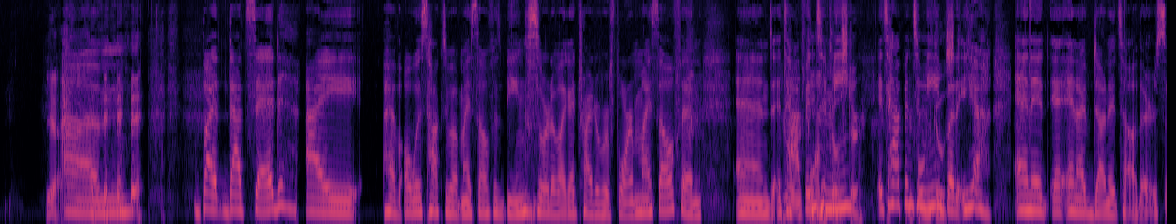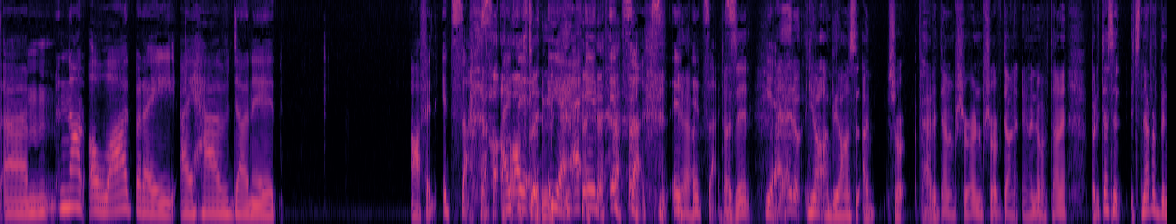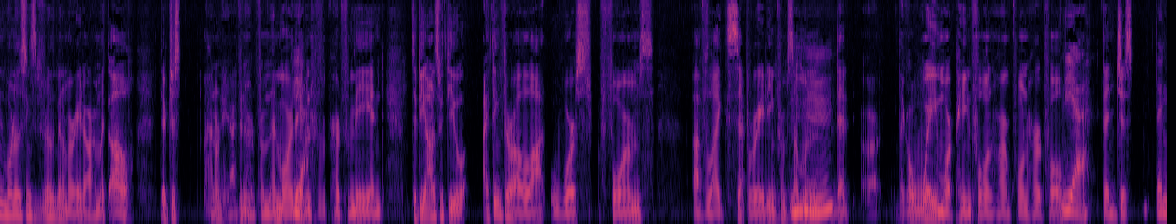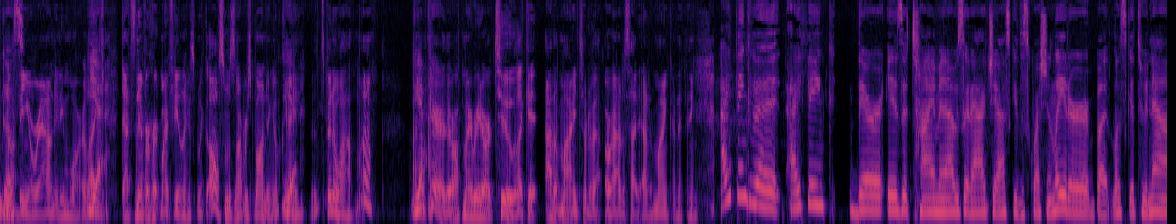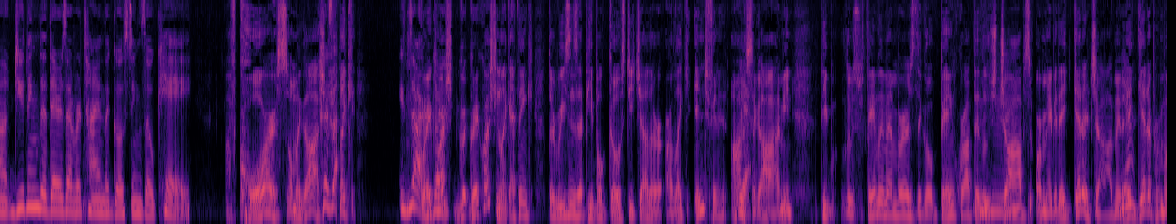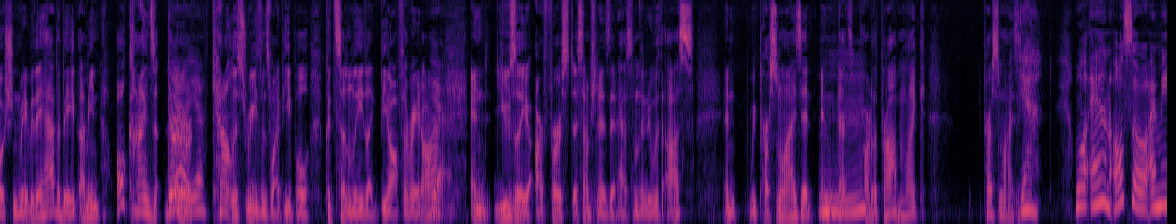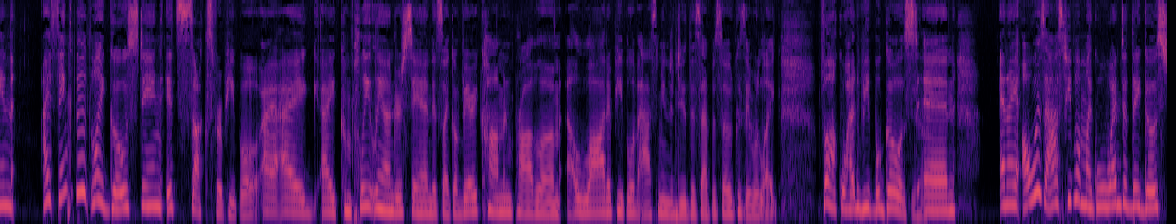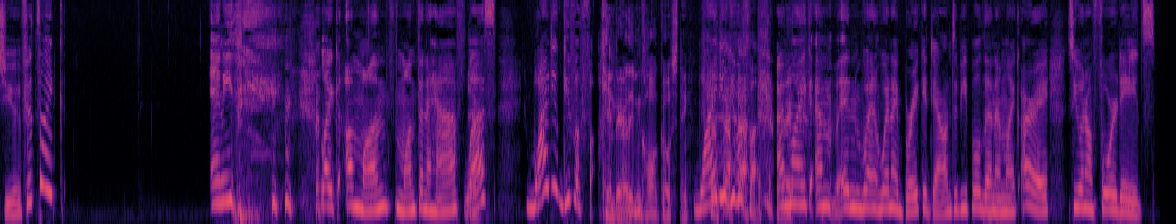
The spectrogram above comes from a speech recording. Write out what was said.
Yeah. Um, but that said, I have always talked about myself as being sort of like I try to reform myself and and it's You're happened to me. ghoster. It's happened Reformed to me, ghost. but yeah, and it and I've done it to others. Um, not a lot, but I I have done it often. It sucks. I Often. think yeah, it, it sucks. It, yeah. it sucks. Does it? Yeah. I, I don't. You know, I'll be honest. I'm sure I've had it done. I'm sure, and I'm sure I've done it, and I know I've done it. But it doesn't. It's never been one of those things that's really been on my radar. I'm like, oh, they're just. I don't. I haven't heard from them, or they Yeah. haven't heard from me. And to be honest with you, I think there are a lot worse forms of like separating from someone Mm-hmm. that are like are way more painful and harmful and hurtful. Yeah. Than just Than not being around anymore. Like Yeah. that's never hurt my feelings. I'm like, oh, someone's not responding. Okay, Yeah. it's been a while. Well, I Yeah. don't care. They're off my radar too. Like it, out of mind, sort of, or out of sight, out of mind, kind of thing. I think that I think there is a time, and I was going to actually ask you this question later, but let's get to it now. Do you think that there's ever a time that ghosting's okay? Of course. Oh my gosh. Like Sorry, great go question. Great, great question. Like I think the reasons that people ghost each other are like infinite. Honestly, Yeah. God. I mean, people lose family members. They go bankrupt. They lose jobs, or maybe they get a job. Maybe Mm-hmm. Yeah. they get a promotion. Maybe they have a baby. I mean, all kinds. Of, there Yeah, are countless reasons why people could suddenly like be off the radar. And usually, our first assumption is that it has something to do with us, and we personalize it, and that's part of the problem. Like personalizing. Mm-hmm. Yeah. Well, and also, I mean, I think that like ghosting, it sucks for people. I, I I completely understand. It's like a very common problem. A lot of people have asked me to do this episode because they were like, "Fuck, why do people ghost?" Yeah. And and I always ask people, I'm like, "Well, when did they ghost you?" If it's like anything like a month, month and a half, less, why do you give a fuck? Can barely even call it ghosting. Why do you give a fuck? I'm like, I'm, and when when I break it down to people, then I'm like, all right, so you went on four dates,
